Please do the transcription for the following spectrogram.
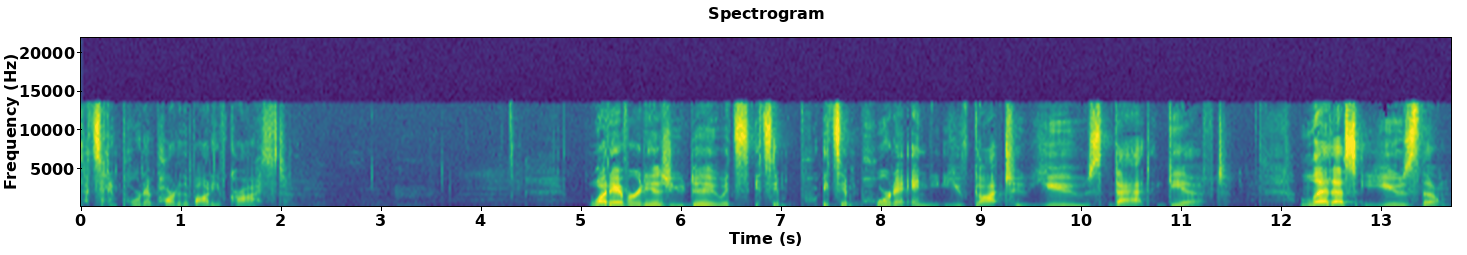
that's an important part of the body of Christ. Whatever it is you do, it's, it's, imp- it's important, and you've got to use that gift. Let us use them.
